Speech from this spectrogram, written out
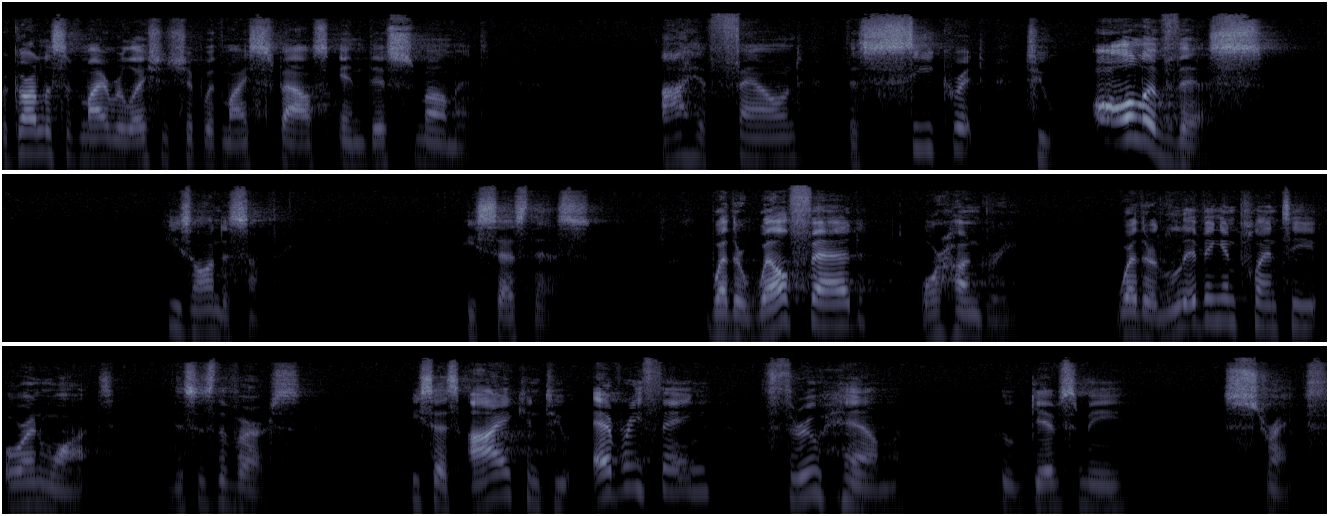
regardless of my relationship with my spouse in this moment, I have found the secret to all of this. He's onto something. He says this whether well fed or hungry, whether living in plenty or in want. And this is the verse. He says, I can do everything through him who gives me strength.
